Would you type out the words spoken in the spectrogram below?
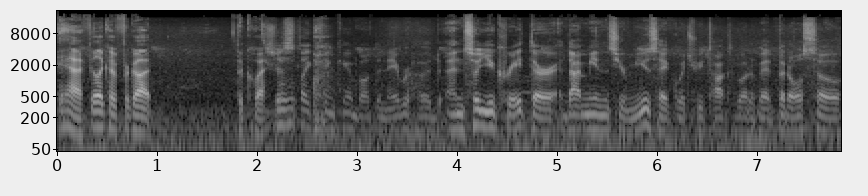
yeah, I feel like I forgot the question. Just like thinking about the neighborhood, and so you create there. That means your music, which we talked about a bit, but also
